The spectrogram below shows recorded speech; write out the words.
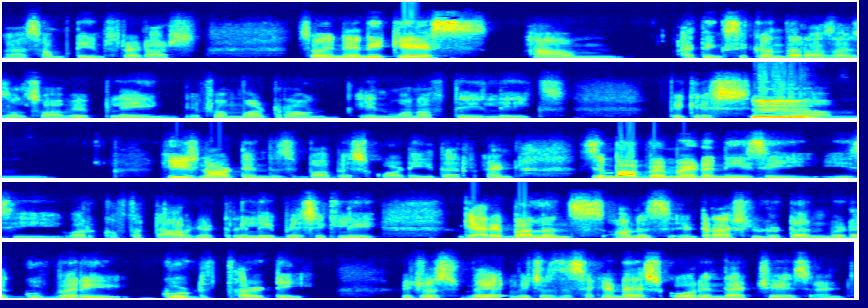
uh, some teams' radars. So in any case, um, I think Sikandar Raza is also away playing, if I'm not wrong, in one of the leagues because Mhm. um, he's not in the Zimbabwe squad either. And Zimbabwe made an easy, easy work of the target. Really, basically, Gary Ballance on his international return made a good, very good 30, which was which was the second highest score in that chase. And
